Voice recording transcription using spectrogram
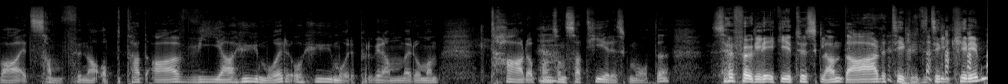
hva et samfunn er opptatt av via humor og humorprogrammer. Og man tar det opp på en sånn satirisk måte. Selvfølgelig ikke i Tyskland, da er det tilknyttet til krim.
